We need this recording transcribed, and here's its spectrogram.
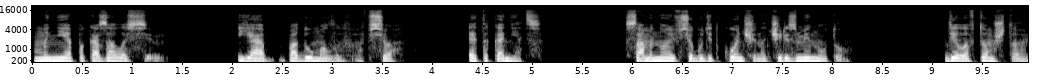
Мне показалось... Я подумал, все, это конец. Со мной все будет кончено через минуту. Дело в том, что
